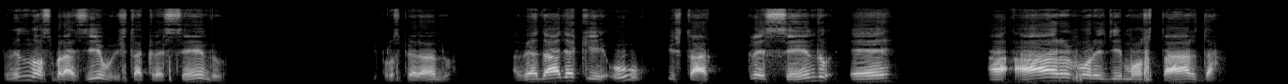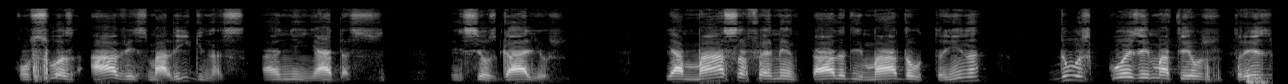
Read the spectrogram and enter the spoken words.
primeiro no nosso Brasil, está crescendo e prosperando, a verdade é que o que está crescendo é a árvore de mostarda, com suas aves malignas aninhadas em seus galhos, e a massa fermentada de má doutrina, duas coisas em Mateus 13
